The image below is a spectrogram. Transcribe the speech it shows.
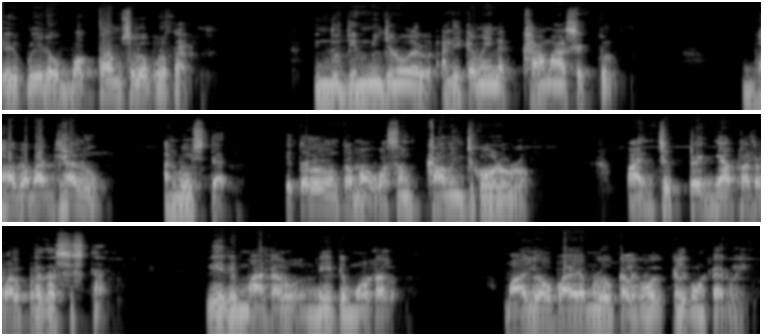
వీ- వీరు భక్తాంశలో పుడతారు. ఇందు జన్మించిన వారు అధికమైన కామాశక్తులు. భోగభాగ్యాలు అనుభవిస్తారు. ఇతరులను తమ వశం కావించుకోవడంలో మంచి ప్రజ్ఞాపాఠవాలు ప్రదర్శిస్తారు. వీరి మాటలు నీటి మూటలు మాయోపాయంలో కలగ కలిగి ఉంటారు వీళ్ళు.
